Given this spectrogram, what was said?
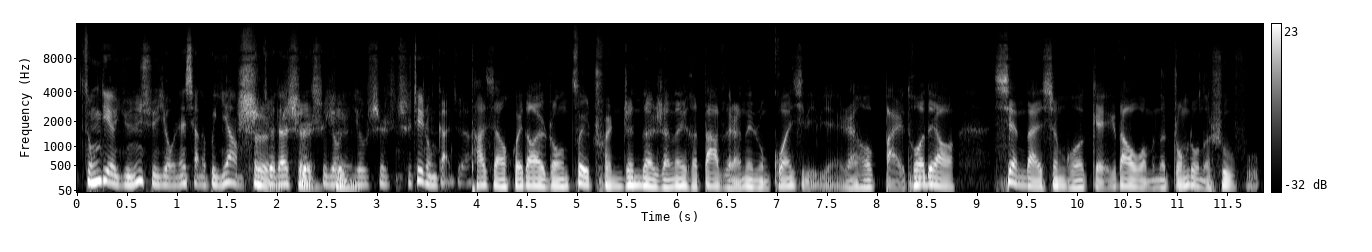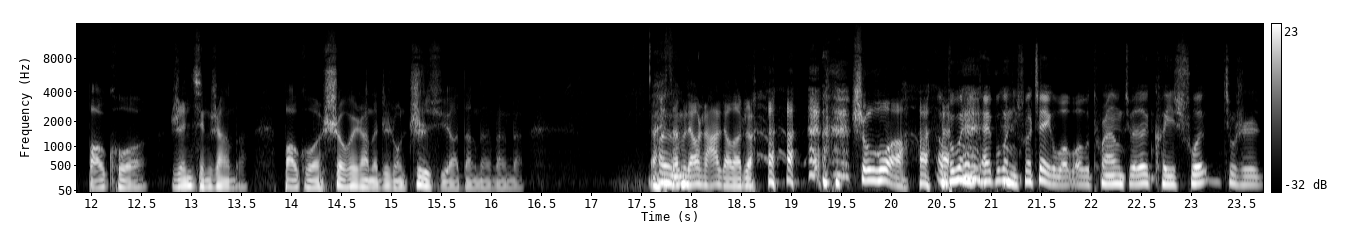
总得允许有人想的不一样吧。是我觉得是是有是有是是这种感觉。他想回到一种最纯真的人类和大自然那种关系里边，然后摆脱掉现代生活给到我们的种种的束缚，包括人情上的，包括社会上的这种秩序啊，等等等等。哎，嗯咱们聊啥？聊到这儿，收获啊。啊，不过你哎，不过你说这个，我我我突然觉得可以说，就是嗯，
